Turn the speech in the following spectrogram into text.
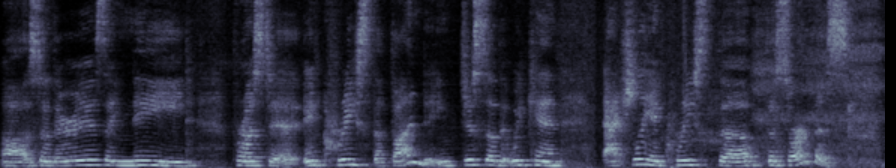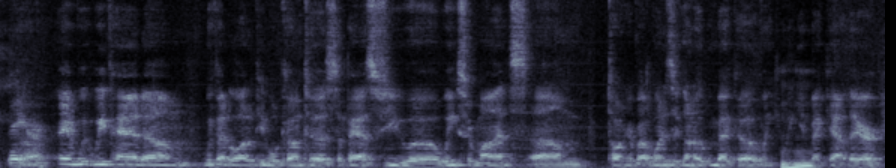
Uh, so there is a need for us to increase the funding just so that we can actually increase the, the service there. And we, we've had um, we've had a lot of people come to us the past few uh, weeks or months um, talking about when is it going to open back up, when can we get back out there.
